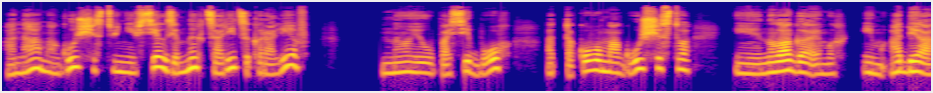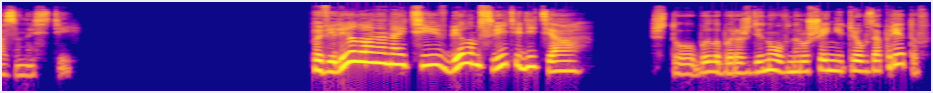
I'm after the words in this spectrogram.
Она могущественнее всех земных цариц и королев, но и упаси бог от такого могущества и налагаемых им обязанностей. Повелела она найти в белом свете дитя, что было бы рождено в нарушении трех запретов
